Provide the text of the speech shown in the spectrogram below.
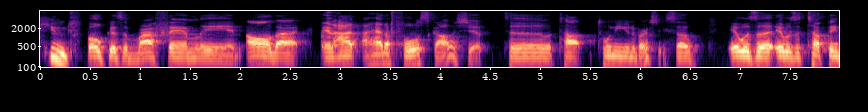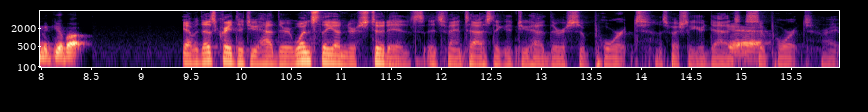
huge focus of my family and all that. And I, I had a full scholarship to top 20 university. So it was a it was a tough thing to give up. Yeah, but that's great that you had their once they understood it. It's, it's fantastic that you had their support, especially your dad's yeah. support, right?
